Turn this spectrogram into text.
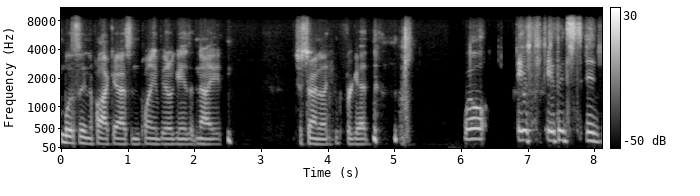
listening to podcasts and playing video games at night, just trying to like forget. well, if if it's if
